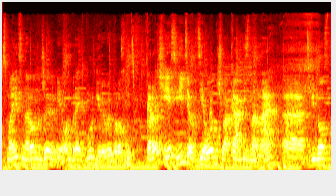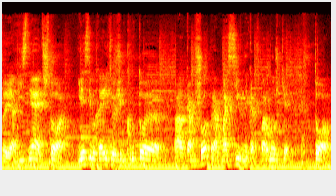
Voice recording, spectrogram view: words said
Смотрите на Рона Джереми, он, блядь, бургеры выбрал. Короче, есть видео, где он чувакам из Нана а, в 90-е объясняет, что если вы хотите очень крутой а, камшот, прям массивный, как в порнушке, то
